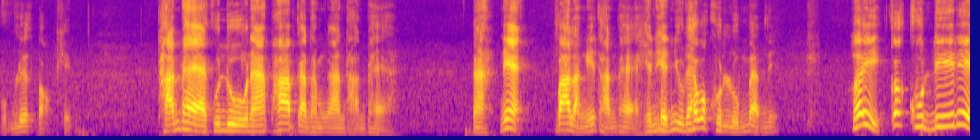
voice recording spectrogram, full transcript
ผมเลือกตอกเข็ม ฐานแผ่คุณดูนะ ภาพการทำงานฐานแผ่นะเนี่ยบ้านหลังนี้ฐานแผ่เห็นเห็นอยู่แล้วว่าขุดหลุมแบบนี้ เฮ้ย ก็ขุดดีนี่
